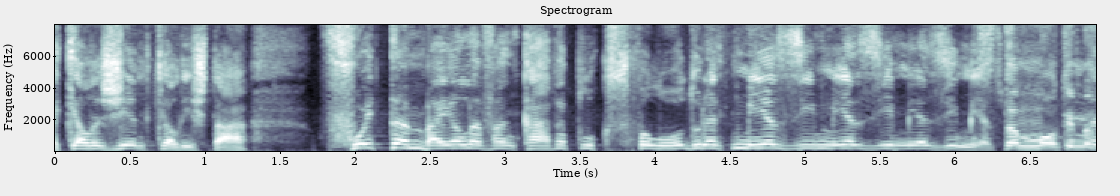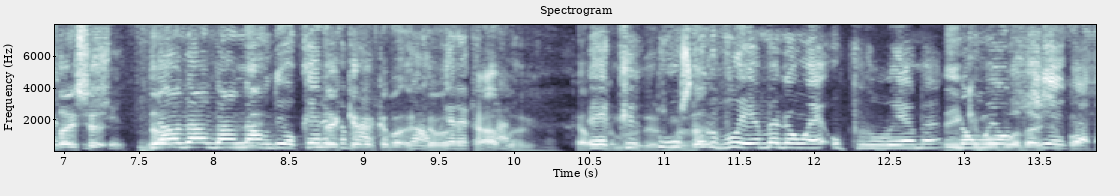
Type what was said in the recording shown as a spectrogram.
Aquela gente que ali está foi também alavancada pelo que se falou durante meses e meses e meses e meses. Dá-me uma última Portanto, deixa- Não, não, não, não, eu quero acabar. quer acabar- Não, quero acaba, acabar. É que Deus, o mas problema não é o problema aqui não é o Chega.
